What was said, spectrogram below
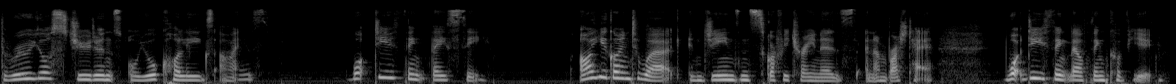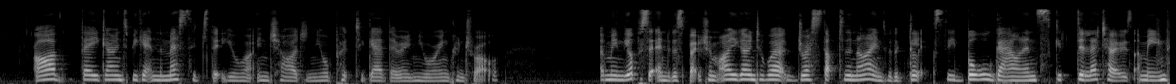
through your students' or your colleagues' eyes. What do you think they see? Are you going to work in jeans and scruffy trainers and unbrushed hair? What do you think they'll think of you? Are they going to be getting the message that you are in charge and you're put together and you're in control? I mean, the opposite end of the spectrum. Are you going to work dressed up to the nines with a glitzy ball gown and stilettos? I mean,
